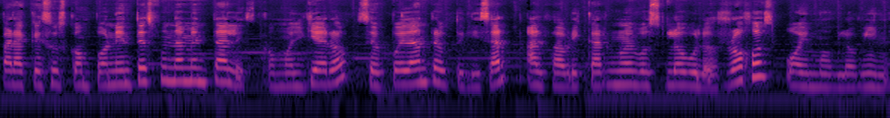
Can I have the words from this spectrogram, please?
para que sus componentes fundamentales, como el hierro, se puedan reutilizar al fabricar nuevos glóbulos rojos o hemoglobina.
